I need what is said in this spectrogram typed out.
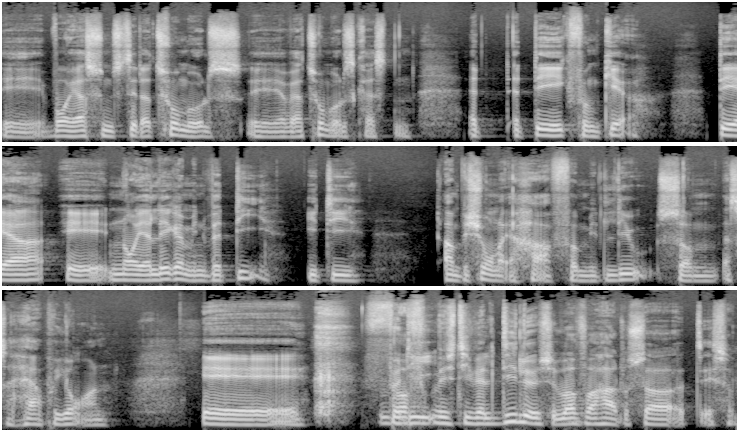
øh, hvor jeg synes, det der tomåls, øh, at være tomålskristen, at, at det ikke fungerer, det er, øh, når jeg lægger min værdi i de ambitioner, jeg har for mit liv, som altså her på jorden. Øh, fordi... Hvorfor, hvis de er værdiløse, hvorfor har du så det som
